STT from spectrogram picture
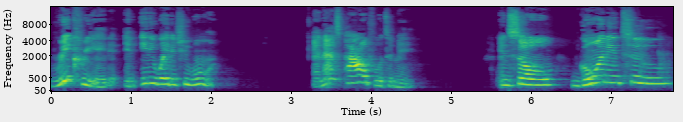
recreate it in any way that you want. And that's powerful to me. And so going into,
